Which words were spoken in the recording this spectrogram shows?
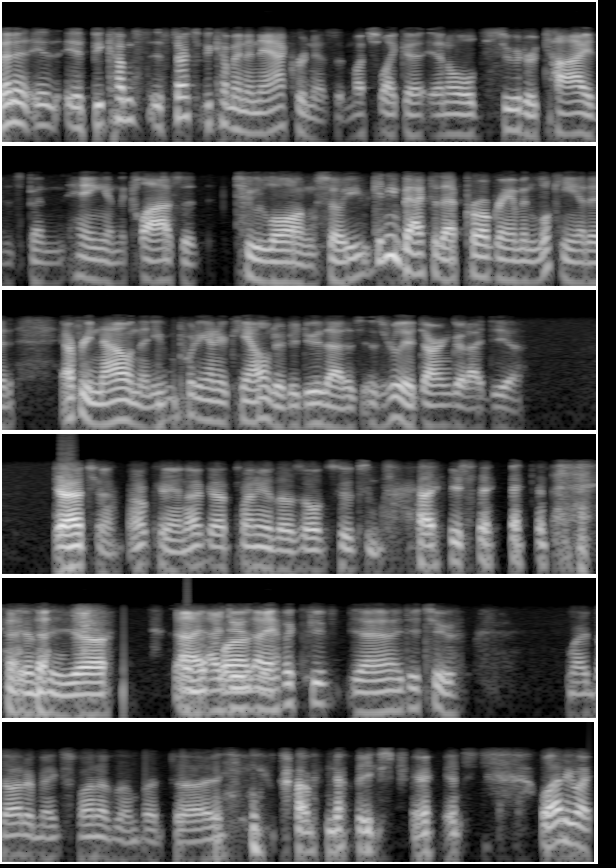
then it, it becomes it starts to become an anachronism, much like a, an old suit or tie that's been hanging in the closet too long. So you're getting back to that program and looking at it every now and then, even putting on your calendar to do that is, is really a darn good idea. Gotcha. Okay, and I've got plenty of those old suits and ties in the. Uh, I, I do. I have a few. Yeah, I do too. My daughter makes fun of them, but uh, you probably know the experience. Well, anyway,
